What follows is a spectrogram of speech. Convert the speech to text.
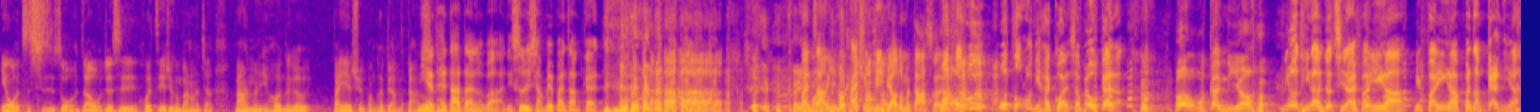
因为我是狮子座，你知道我就是会直接去跟班长讲，班长们以后那个半夜巡房可以不要那么大声。你也太大胆了吧？你是不是想被班长干？可以吗班长以后开群币不要那么大声、我走哦。路，我走路你还管？想被我干啊？哦，我干你哦！你有听到你就起来反应啊！你反应啊！班长干你啊！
